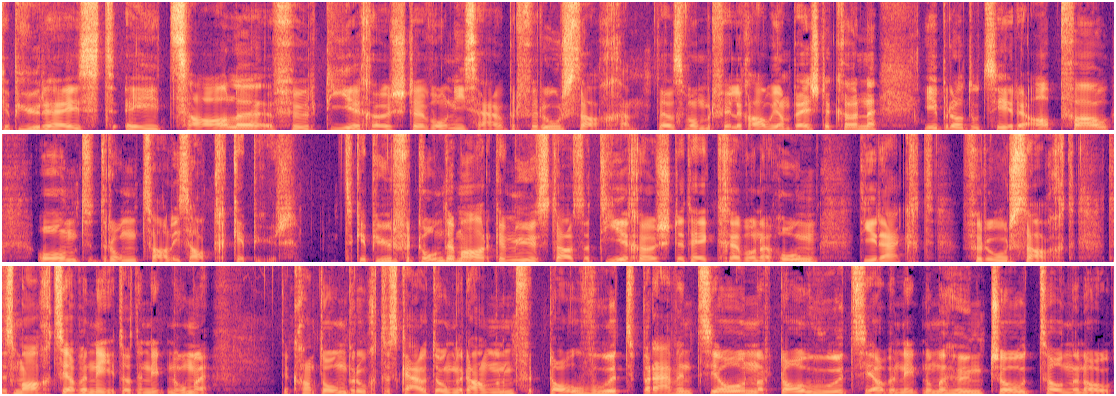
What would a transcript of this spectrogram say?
Gebühr heisst, ich zahle für die Kosten, die ich selber verursache. Das, was wir vielleicht alle am besten können. Ich produziere Abfall und darum zahle ich Sackgebühr. Die Gebühr für die Hundemarke müsste also die Kosten decken, die ein Hund direkt verursacht. Das macht sie aber nicht, oder nicht nur. Der Kanton braucht das Geld unter anderem für Tollwutprävention. Nach Tollwut sind aber nicht nur Hunde schuld, sondern auch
